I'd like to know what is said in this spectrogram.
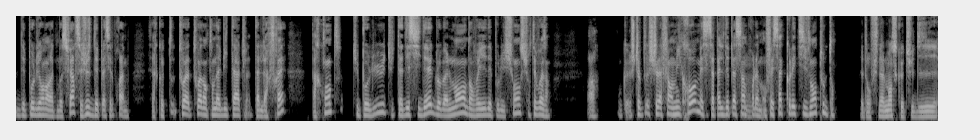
des polluants dans l'atmosphère, c'est juste déplacer le problème. C'est-à-dire que toi, toi, dans ton habitacle, tu as de l'air frais. Par contre, tu pollues, tu t'as décidé globalement d'envoyer des pollutions sur tes voisins. Voilà. Donc, je te, je te la fais en micro, mais ça s'appelle déplacer un mmh. problème. On fait ça collectivement tout le temps. Et donc finalement, ce que tu dis,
